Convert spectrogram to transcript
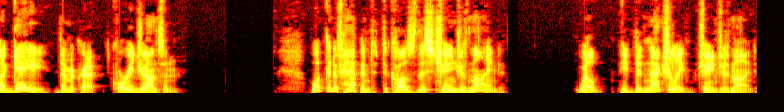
a gay Democrat, Corey Johnson. What could have happened to cause this change of mind? Well, he didn't actually change his mind.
